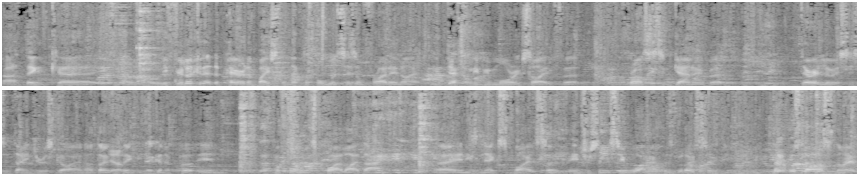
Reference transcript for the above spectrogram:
I think uh, if, if, you're looking at the pair of them based on their performances on Friday night, you'd definitely be more excited for Francis and Ngannou, But Derrick Lewis is a dangerous guy, and I don't Yep. think he's going to put in a performance quite like that uh, in his next fight. So interesting to see what happens with those two. That was last night.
